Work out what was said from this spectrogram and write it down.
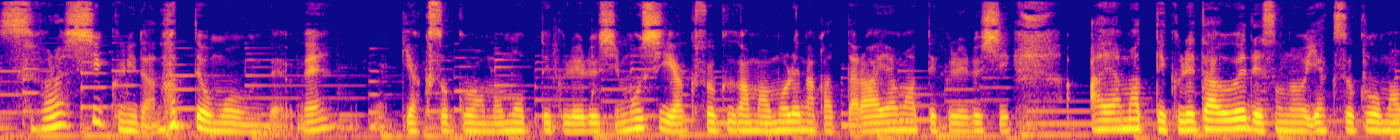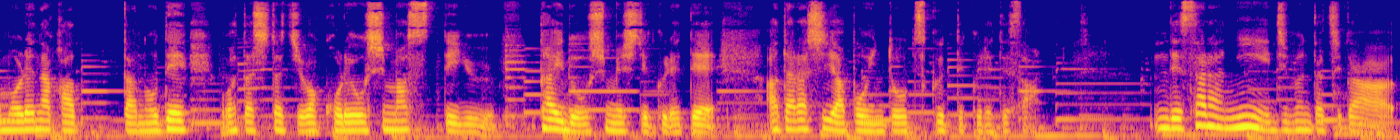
素晴らしい国だなって思うんだよね。約束は守ってくれるしもし約束が守れなかったら謝ってくれるし謝ってくれた上でその約束を守れなかったので私たちはこれをしますっていう態度を示してくれて新しいアポイントを作ってくれてさ。でさらに自分たちが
